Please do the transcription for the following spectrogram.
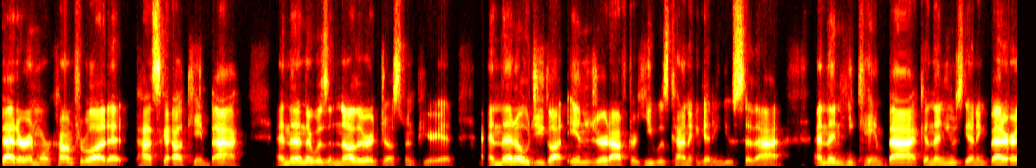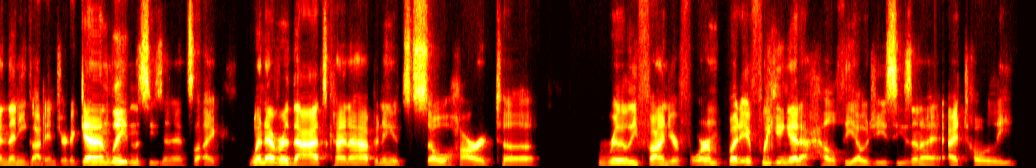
better and more comfortable at it, Pascal came back. And then there was another adjustment period. And then OG got injured after he was kind of getting used to that. And then he came back and then he was getting better. And then he got injured again late in the season. It's like whenever that's kind of happening, it's so hard to really find your form. But if we can get a healthy OG season, I, I totally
